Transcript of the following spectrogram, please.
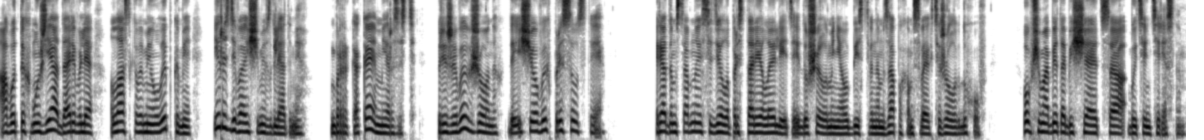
а вот их мужья одаривали ласковыми улыбками и раздевающими взглядами. Бр, какая мерзость! При живых женах, да еще в их присутствии. Рядом со мной сидела престарелая леди и душила меня убийственным запахом своих тяжелых духов. В общем, обед обещается быть интересным.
